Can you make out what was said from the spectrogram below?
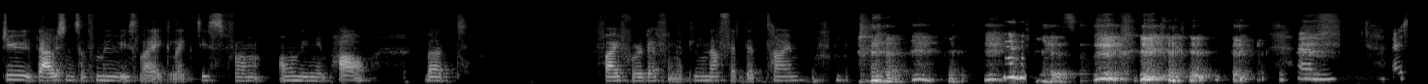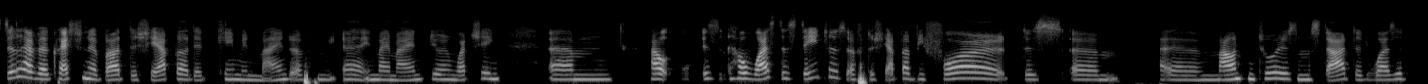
do thousands of movies like like this from only nepal but five were definitely enough at that time yes. Um, I still have a question about the Sherpa that came in mind of me uh, in my mind during watching. Um, how is how was the status of the Sherpa before this um, uh, mountain tourism started? Was it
